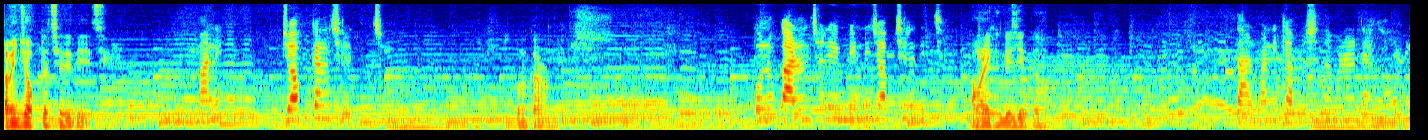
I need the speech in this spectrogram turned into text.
আমি জবটা ছেড়ে দিয়েছি। মানে? জব কেন ছেড়ে দিচ্ছ? কোনো কারণ নেই। কোনো কারণ ছাড়া এমনি এমনি জব ছেড়ে দিচ্ছ? আমার এখান থেকে যেতে হবে। তার মানে কি আপনার সাথে আমার আর দেখা হবে?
